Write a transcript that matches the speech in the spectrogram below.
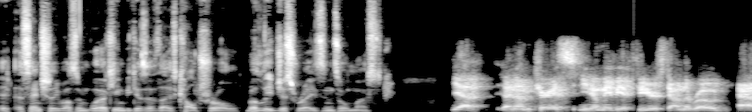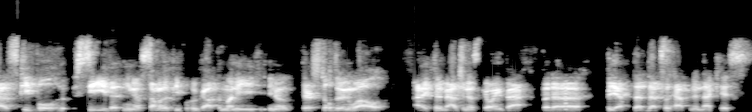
it essentially wasn't working because of those cultural, religious reasons almost. Yeah, and I'm curious, you know, maybe a few years down the road, as people see that, you know, some of the people who got the money, you know, they're still doing well. I can imagine us going back, but uh, but yeah, that, that's what happened in that case.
